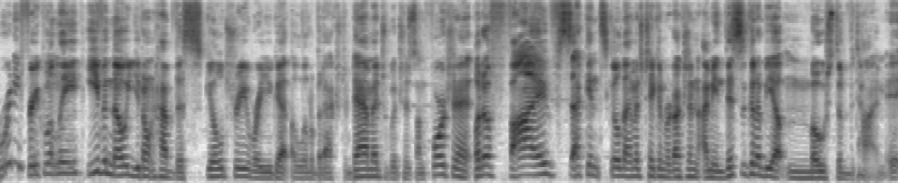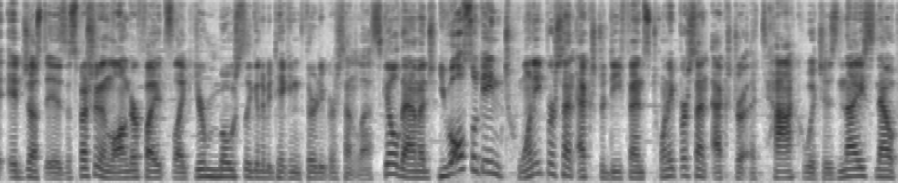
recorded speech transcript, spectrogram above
pretty frequently even though you don't have this skill tree where you get a little bit extra damage which is unfortunate. But a five second skill damage taken reduction I mean this is going to be up most of the time. It, it just is especially in longer fights like you're mostly going to be taking 30 percent less skill damage. You also gain 20 percent extra defense 20 percent extra attack which is nice. Now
